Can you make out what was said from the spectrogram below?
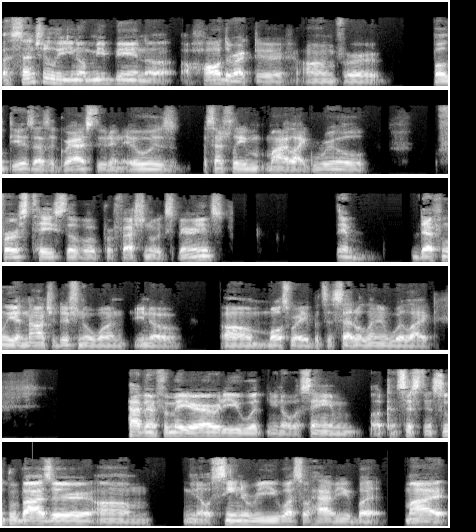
essentially, you know, me being a, a hall director um, for both years as a grad student, it was essentially my like real first taste of a professional experience and definitely a non-traditional one, you know, um, most were able to settle in with like having familiarity with you know a same a consistent supervisor um you know scenery what so have you. But my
